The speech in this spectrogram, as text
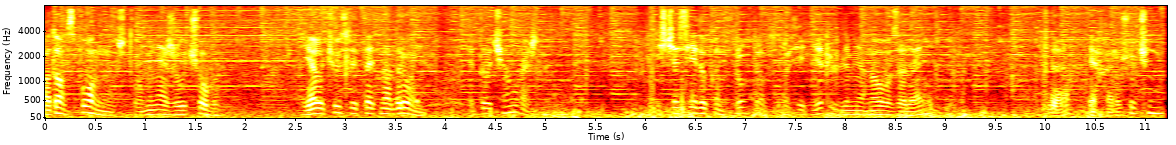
Потом вспомнил, что у меня же учеба. Я учусь летать на дроне. Это очень важно. И сейчас я иду к инструкторам спросить, нет ли для меня нового задания. Да, я хороший ученик.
